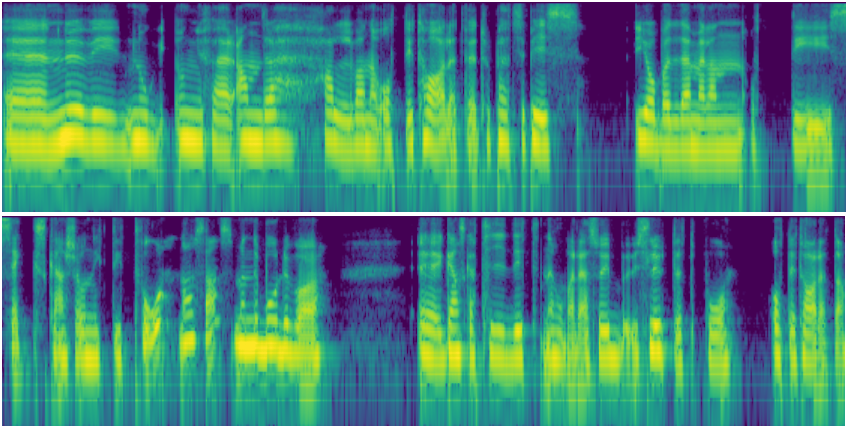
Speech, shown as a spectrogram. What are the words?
Eh, nu är vi nog ungefär andra halvan av 80-talet. För jag tror Patsy Peace jobbade där mellan 86 kanske och 92 någonstans. Men det borde vara eh, ganska tidigt när hon var där. Så i, i slutet på 80-talet då.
